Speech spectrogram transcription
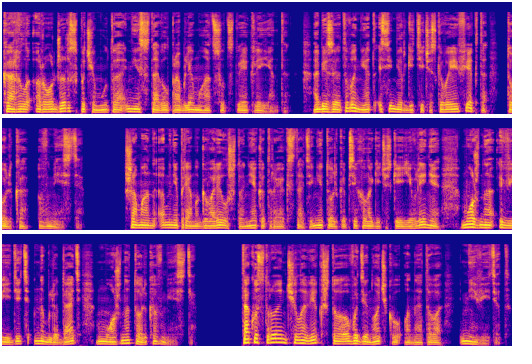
Карл Роджерс почему-то не ставил проблему отсутствия клиента. А без этого нет синергетического эффекта, только вместе. Шаман мне прямо говорил, что некоторые, кстати, не только психологические явления, можно видеть, наблюдать, можно только вместе. Так устроен человек, что в одиночку он этого не видит.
